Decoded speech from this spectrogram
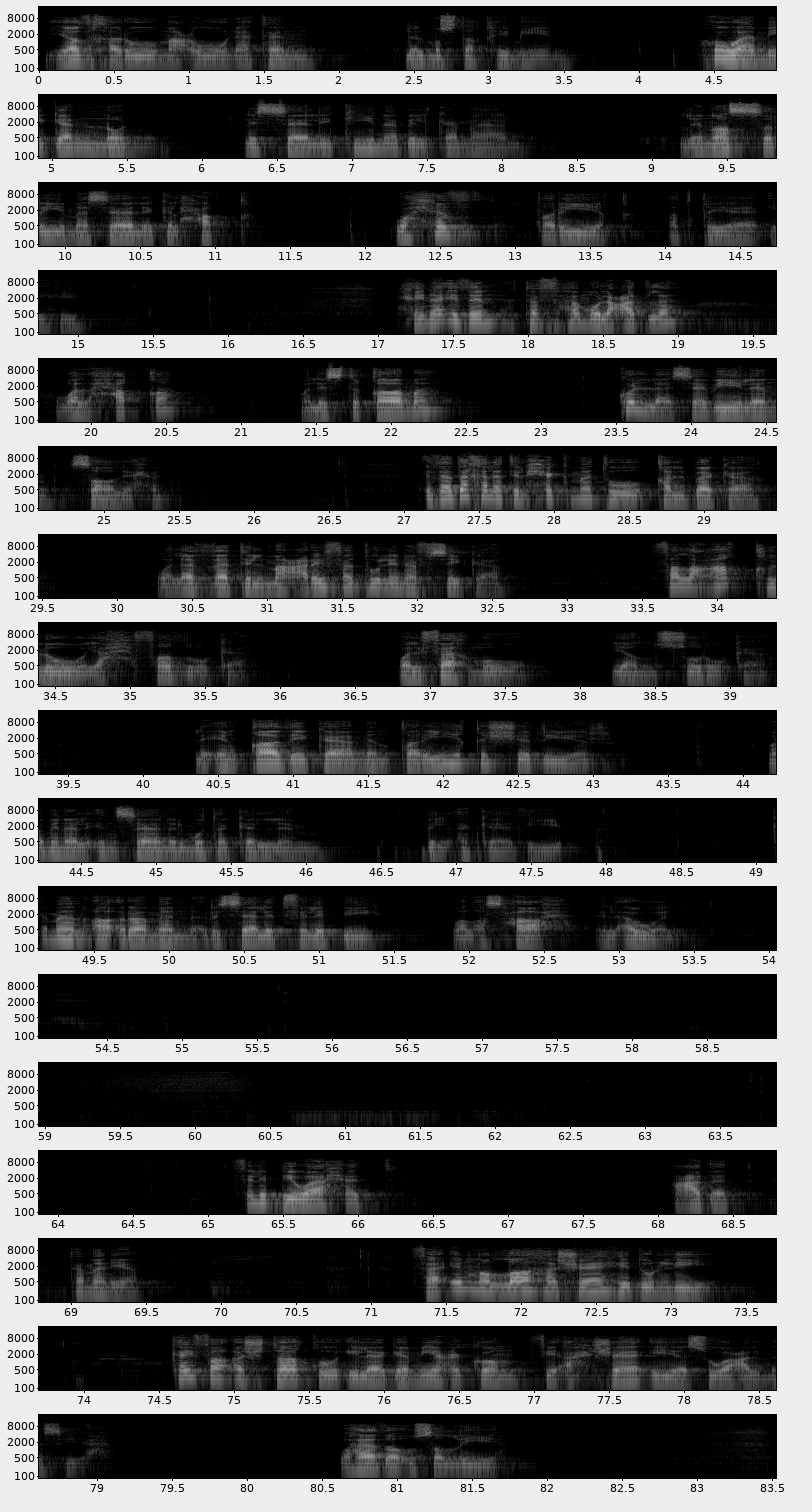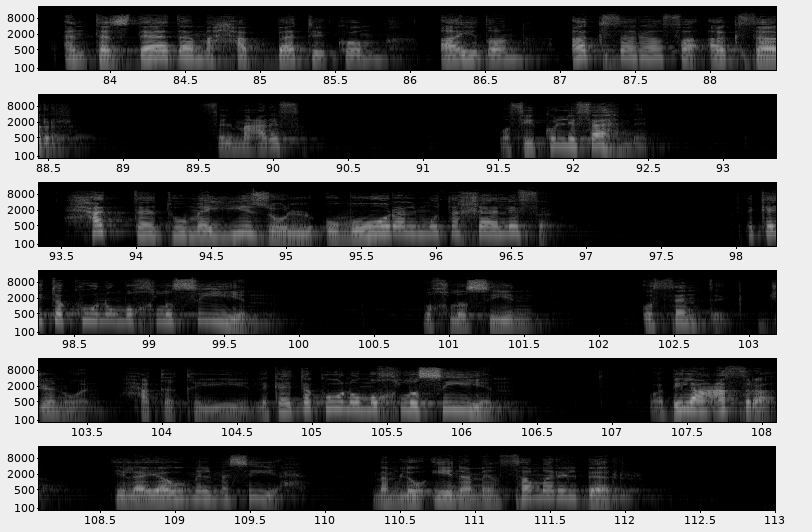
يذخر معونة للمستقيمين. هو مجن للسالكين بالكمال لنصر مسالك الحق وحفظ طريق أتقيائه. حينئذ تفهم العدل والحق والاستقامة كل سبيل صالح. إذا دخلت الحكمة قلبك ولذت المعرفة لنفسك فالعقل يحفظك والفهم ينصرك لإنقاذك من طريق الشرير ومن الإنسان المتكلم بالأكاذيب. كمان أقرأ من رسالة فيليبي والأصحاح الأول. فيليبي واحد عدد ثمانيه فإن الله شاهد لي. كيف أشتاق إلى جميعكم في أحشاء يسوع المسيح؟ وهذا أصليه. أن تزداد محبتكم أيضا أكثر فأكثر في المعرفة وفي كل فهم. حتى تميزوا الأمور المتخالفة لكي تكونوا مخلصين. مخلصين اوثنتيك جنون حقيقيين. لكي تكونوا مخلصين. وبلا عثرة إلى يوم المسيح مملوئين من ثمر البر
